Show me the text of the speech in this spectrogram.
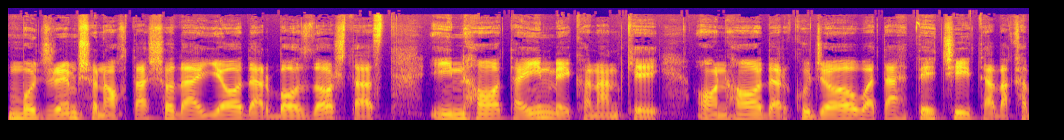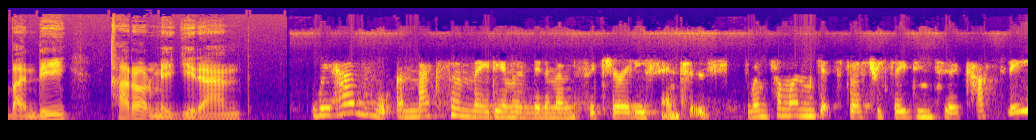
مجرم شناخته شده یا در بازداشت است اینها تعیین می کنند که آنها در کجا و تحت چی طبقه بندی قرار می گیرند. We have a maximum, medium, and minimum security centres. When someone gets first received into custody,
